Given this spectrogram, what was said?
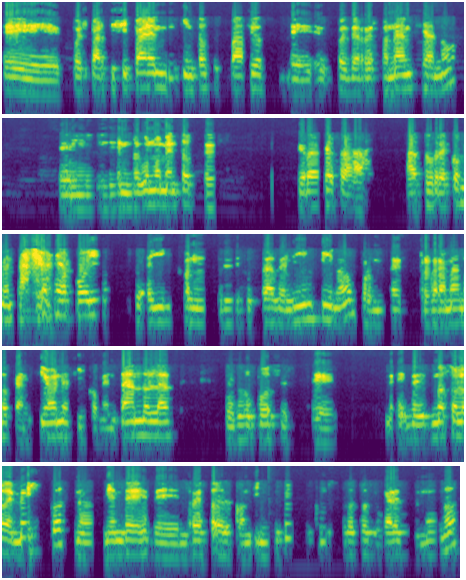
eh, pues participar en distintos espacios de, pues de resonancia, ¿no? en algún momento, pues, gracias a, a tu recomendación y apoyo ahí con las diputadas del INPI, ¿no? Eh, programando canciones y comentándolas de grupos este, no solo de México, sino también del de, resto del continente, de otros lugares del mundo.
